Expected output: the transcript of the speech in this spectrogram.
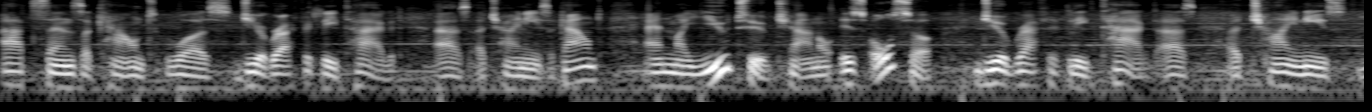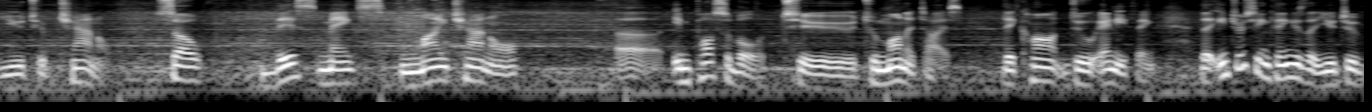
AdSense account was geographically tagged as a Chinese account and my YouTube channel is also geographically tagged as a Chinese YouTube channel. So this makes my channel uh, impossible to, to monetize. They can't do anything. The interesting thing is that YouTube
